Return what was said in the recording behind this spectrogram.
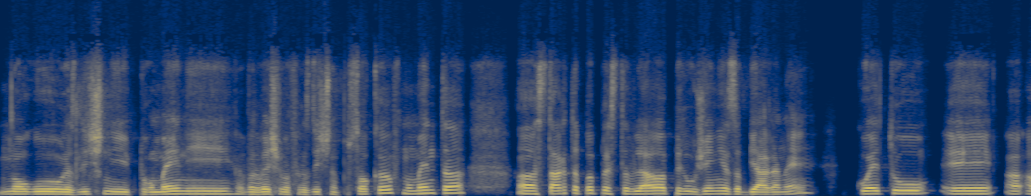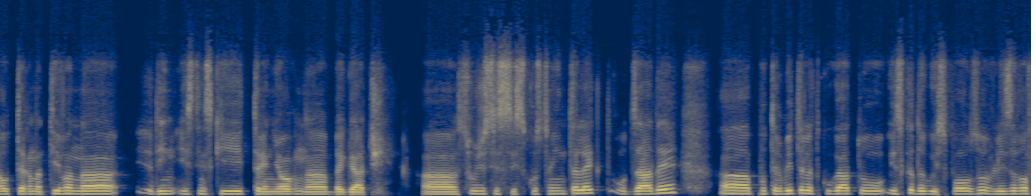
много различни промени, вървеше в различна посока. В момента а, стартъпа представлява приложение за бягане, което е а, альтернатива на един истински треньор на бегачи. а, служи се с изкуствен интелект отзаде. А, потребителят, когато иска да го използва, влиза в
